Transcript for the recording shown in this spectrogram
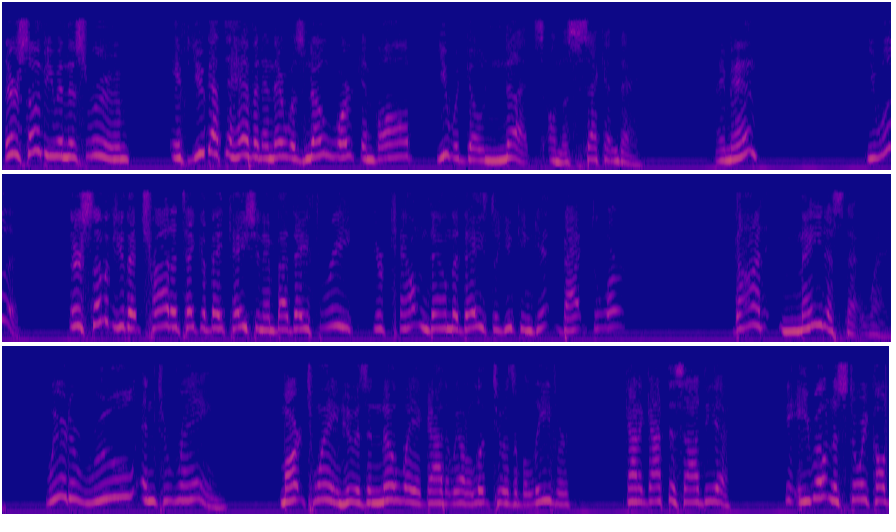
There are some of you in this room. If you got to heaven and there was no work involved, you would go nuts on the second day. Amen. You would. There's some of you that try to take a vacation, and by day three, you're counting down the days till you can get back to work. God made us that way. We're to rule and to reign. Mark Twain, who is in no way a guy that we ought to look to as a believer, kind of got this idea. He wrote in a story called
